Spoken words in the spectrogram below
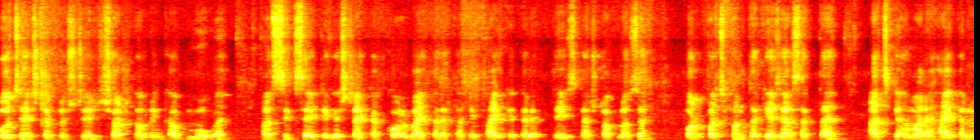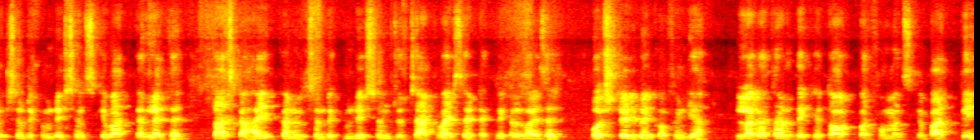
वो जेएसडब्ल्यू स्टील शॉर्ट कवरिंग का मूव है। सिक्स एटी के स्ट्राइक का कॉल बाय करे थर्टी फाइव के करीब तेईस का स्टॉप लॉस है और पचपन तक ये जा सकता है। आज के हमारे हाई कन्विक्शन रिकमेंडेशन की बात कर लेते हैं। तो आज का हाई कन्विक्शन रिकमेंडेशन जो चार्ट वाइज है टेक्निकल वाइज है, वो स्टेट बैंक ऑफ़ इंडिया लगातार देखे तो आउट परफॉर्मेंस के बाद भी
